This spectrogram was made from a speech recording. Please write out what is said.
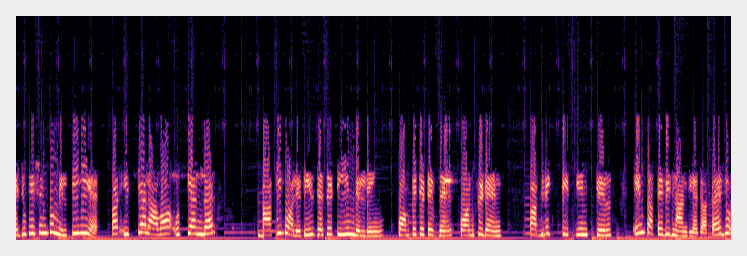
एजुकेशन तो मिलती ही है, पर इसके अलावा उसके अंदर बाकी क्वालिटीज जैसे team building competitiveness confidence public speaking skills इन सब पे भी ध्यान दिया जाता है जो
